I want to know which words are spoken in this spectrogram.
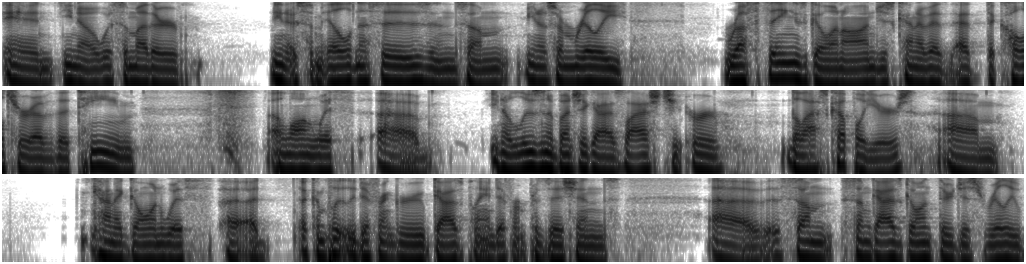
and you know, with some other, you know, some illnesses and some, you know, some really rough things going on, just kind of at, at the culture of the team, along with, uh, you know, losing a bunch of guys last year or the last couple years, um, kind of going with a, a completely different group, guys playing different positions. Uh, some some guys going through just really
